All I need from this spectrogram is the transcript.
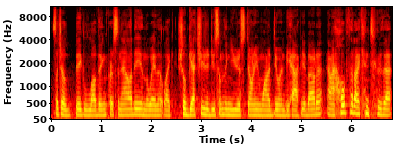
such a big loving personality in the way that like she'll get you to do something you just don't even want to do and be happy about it. And I hope that I can do that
